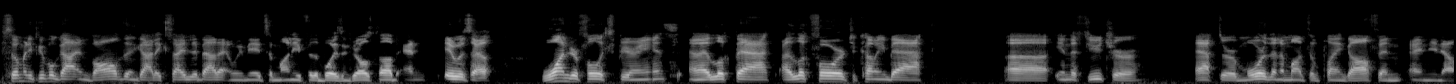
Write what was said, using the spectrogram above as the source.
so many people got involved and got excited about it, and we made some money for the Boys and Girls Club, and it was a wonderful experience. And I look back, I look forward to coming back uh, in the future after more than a month of playing golf and and you know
